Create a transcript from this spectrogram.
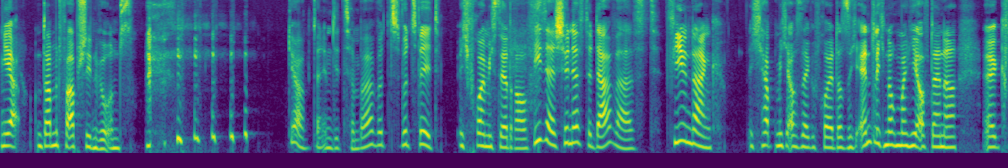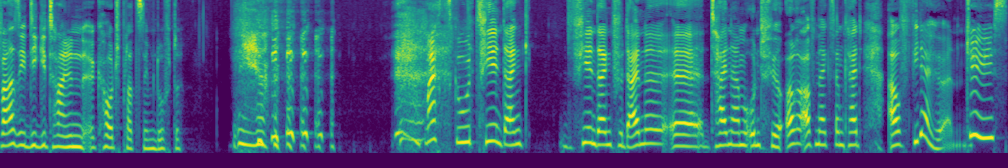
ja, Und damit verabschieden wir uns. ja, dann im Dezember wird's wird's wild. Ich freue mich sehr drauf. Lisa, schön, dass du da warst. Vielen Dank. Ich habe mich auch sehr gefreut, dass ich endlich nochmal hier auf deiner äh, quasi digitalen äh, Couch Platz nehmen durfte. Ja. Macht's gut. Vielen Dank. Vielen Dank für deine äh, Teilnahme und für eure Aufmerksamkeit. Auf Wiederhören. Tschüss.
